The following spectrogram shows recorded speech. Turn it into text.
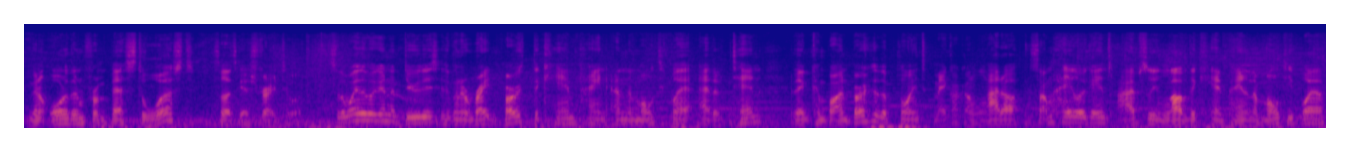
I'm going to order them from best to worst, so let's get straight to it. So the way that we're going to do this is we're going to rate both the campaign and the multiplayer out of 10 and then combine both of the points, make like a ladder. Some Halo games I absolutely love the campaign and the multiplayer,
